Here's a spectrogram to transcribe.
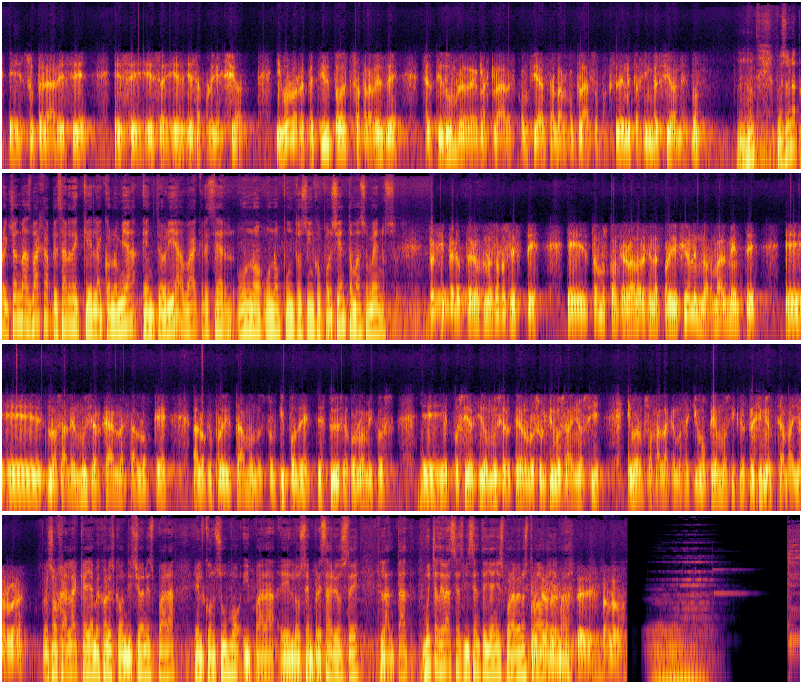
eh, superar ese ese esa, esa proyección. Y vuelvo a repetir todo esto a través de certidumbre, reglas claras, confianza a largo plazo para que se den estas inversiones, ¿no? Pues una proyección más baja a pesar de que la economía en teoría va a crecer 1.5% más o menos. Pero nosotros este eh, somos conservadores en las proyecciones. Normalmente eh, eh, nos salen muy cercanas a lo que a lo que proyectamos. Nuestro equipo de, estudios económicos eh, pues sí han sido muy certeros los últimos años y, y bueno pues ojalá que nos equivoquemos y que el crecimiento sea mayor verdad pues ojalá que haya mejores condiciones para el consumo y para eh, los empresarios de Lantad muchas gracias Vicente Yáñez por habernos tomado la llamada a ustedes. Hasta luego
